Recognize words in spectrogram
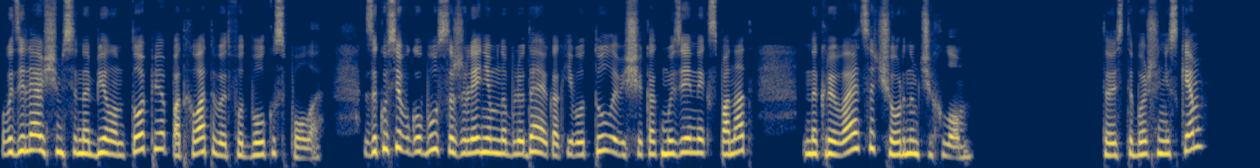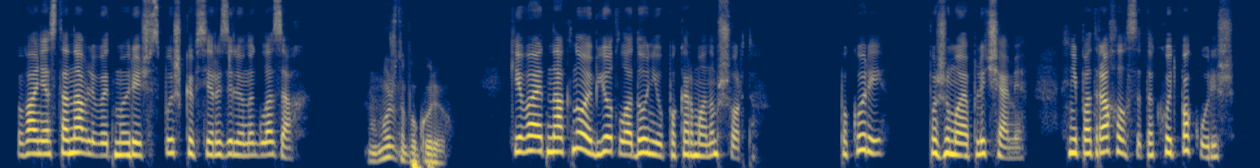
выделяющимся на белом топе, подхватывает футболку с пола. Закусив губу, с сожалением наблюдаю, как его туловище, как музейный экспонат, накрывается черным чехлом. «То есть ты больше ни с кем?» Ваня останавливает мою речь вспышкой в серо-зеленых глазах. Можно покурю? Кивает на окно и бьет ладонью по карманам шортов. Покури. Пожимая плечами. Не потрахался, так хоть покуришь.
